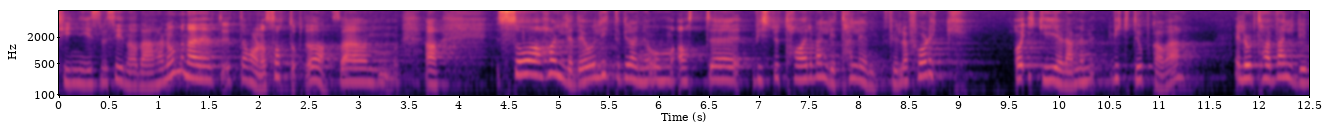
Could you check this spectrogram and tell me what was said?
tynn is ved siden av deg her nå, men jeg, jeg har nå satt opp det, da. Så, ja. så handler det jo litt om at eh, hvis du tar veldig talentfulle folk og ikke gir dem en viktig oppgave, eller du tar veldig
